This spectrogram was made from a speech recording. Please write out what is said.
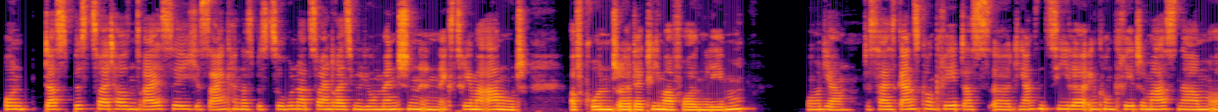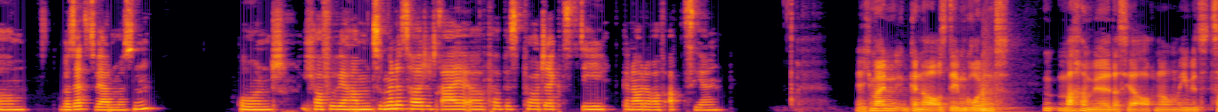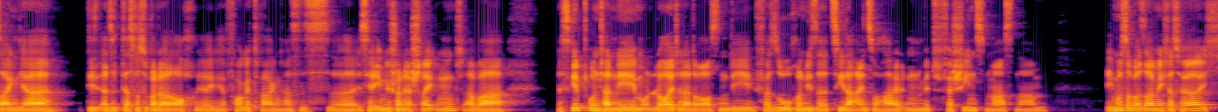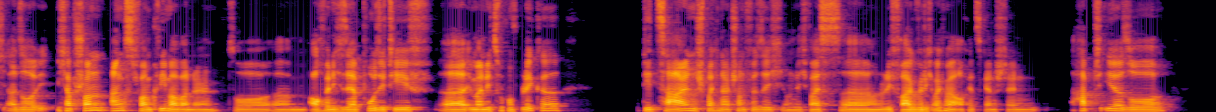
Und dass bis 2030 es sein kann, dass bis zu 132 Millionen Menschen in extremer Armut aufgrund äh, der Klimafolgen leben. Und ja, das heißt ganz konkret, dass äh, die ganzen Ziele in konkrete Maßnahmen ähm, übersetzt werden müssen. Und ich hoffe, wir haben zumindest heute drei äh, Purpose Projects, die genau darauf abzielen. Ich meine, genau aus dem Grund machen wir das ja auch, ne? um irgendwie zu zeigen, ja, die, also das, was du gerade auch hier vorgetragen hast, ist, äh, ist ja irgendwie schon erschreckend, aber es gibt Unternehmen und Leute da draußen, die versuchen, diese Ziele einzuhalten mit verschiedensten Maßnahmen. Ich muss aber sagen, wenn ich das höre, ich, also ich, ich habe schon Angst vor dem Klimawandel. So, ähm, auch wenn ich sehr positiv äh, immer in die Zukunft blicke, die Zahlen sprechen halt schon für sich. Und ich weiß, äh, die Frage würde ich euch mal auch jetzt gerne stellen. Habt ihr so,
